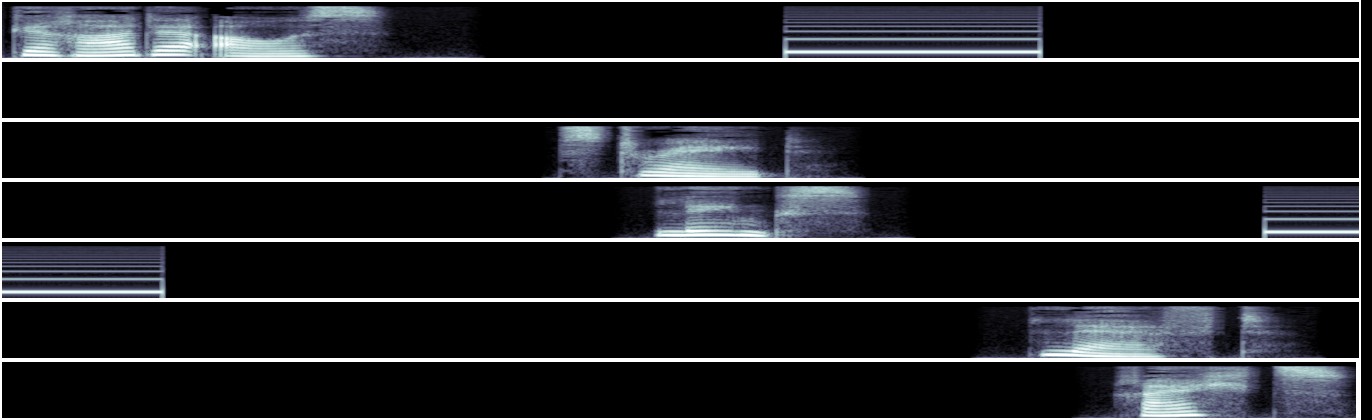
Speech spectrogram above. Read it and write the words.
Geradeaus. Straight. Links. Left. Rechts.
